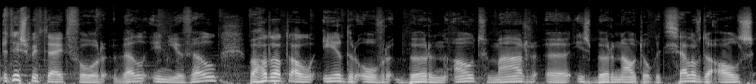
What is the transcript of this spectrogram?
Het is weer tijd voor Wel in je vel. We hadden het al eerder over burn-out, maar uh, is burn-out ook hetzelfde als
